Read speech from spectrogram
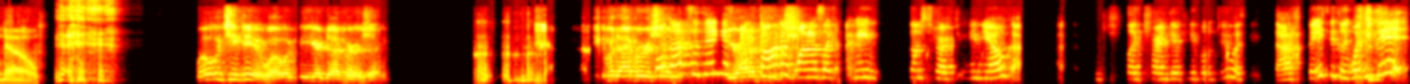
No. What would you do? What would be your diversion? Think of a diversion. Well, that's the thing is, You're on I a thought beach. of one. I was like, I mean, some stretching and yoga. Just like try and get people to do with me. That's basically what he did.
